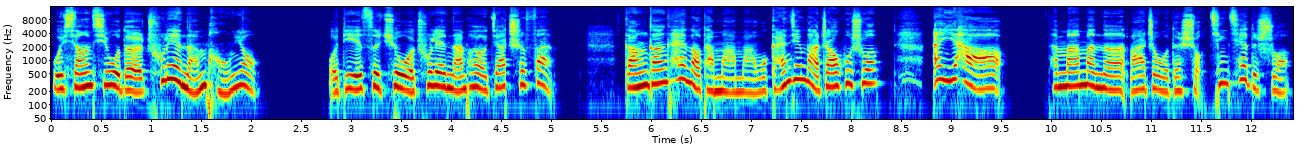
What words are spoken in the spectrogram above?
我想起我的初恋男朋友，我第一次去我初恋男朋友家吃饭，刚刚看到他妈妈，我赶紧打招呼说：“阿姨好。”他妈妈呢拉着我的手，亲切地说：“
